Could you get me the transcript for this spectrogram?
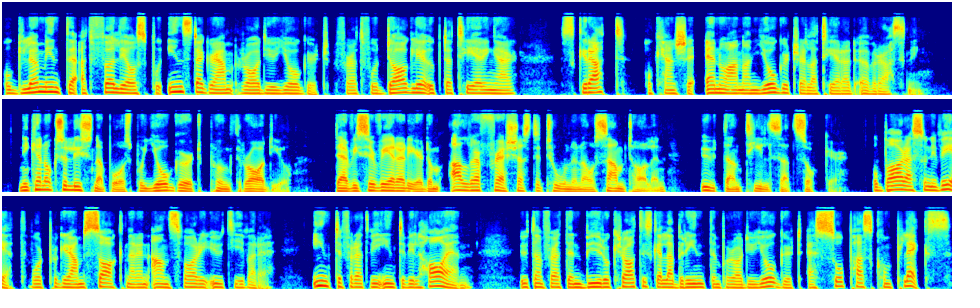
Och glöm inte att följa oss på Instagram Radio Yoghurt för att få dagliga uppdateringar, skratt och kanske en och annan yoghurtrelaterad överraskning. Ni kan också lyssna på oss på yoghurt.radio där vi serverar er de allra fräschaste tonerna och samtalen utan tillsatt socker. Och bara så ni vet, vårt program saknar en ansvarig utgivare. Inte för att vi inte vill ha en, utan för att den byråkratiska labyrinten på Radio Yoghurt är så pass komplex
